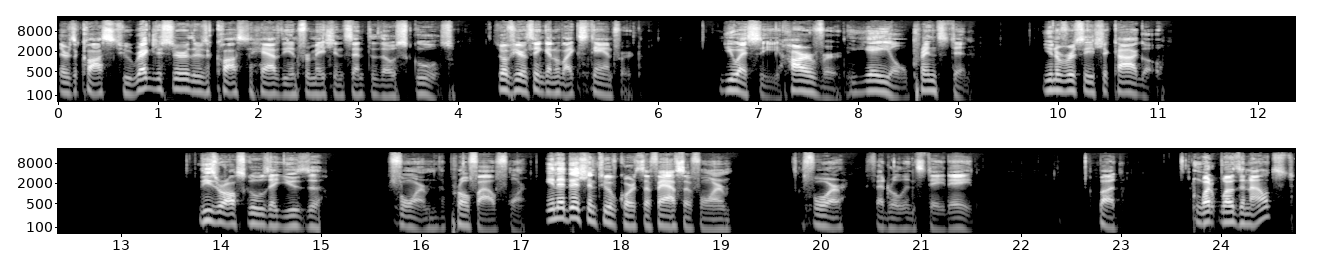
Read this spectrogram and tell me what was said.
There's a cost to register, there's a cost to have the information sent to those schools. So if you're thinking of like Stanford, USC, Harvard, Yale, Princeton, University of Chicago. These are all schools that use the form, the profile form, in addition to, of course, the FAFSA form for federal and state aid. But what was announced?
